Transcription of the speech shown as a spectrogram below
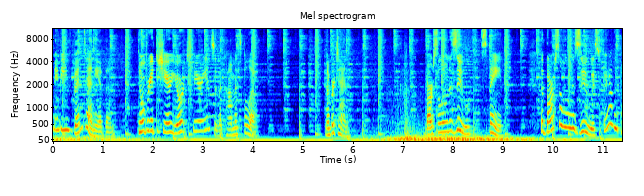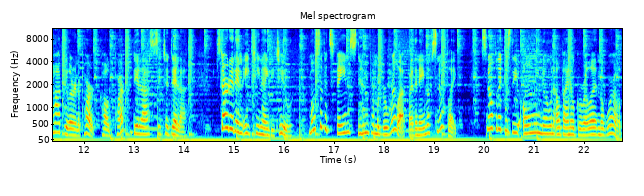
Maybe you've been to any of them. Don't forget to share your experience in the comments below. Number 10. Barcelona Zoo, Spain. The Barcelona Zoo is fairly popular in a park called Parc de la Ciutadella. Started in 1892, most of its fame stemmed from a gorilla by the name of Snowflake. Snowflake was the only known albino gorilla in the world.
